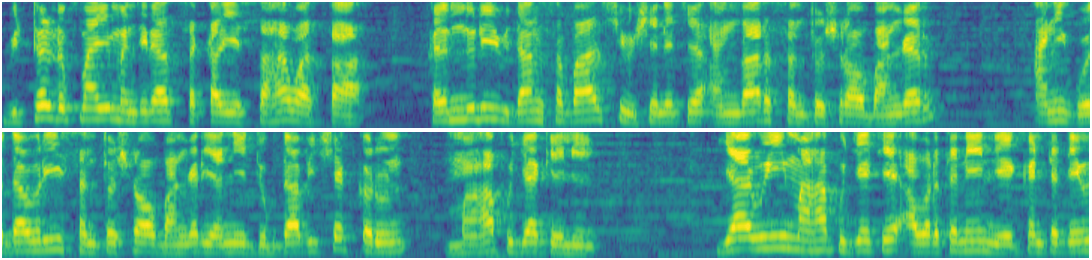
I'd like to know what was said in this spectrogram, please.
विठ्ठल रुक्माई मंदिरात सकाळी सहा वाजता कळमनुरी विधानसभा शिवसेनेचे आमदार संतोषराव बांगर आणि गोदावरी संतोषराव बांगर यांनी दुग्धाभिषेक करून महापूजा केली. यावेळी महापूजेचे आवर्तने निळकंठदेव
